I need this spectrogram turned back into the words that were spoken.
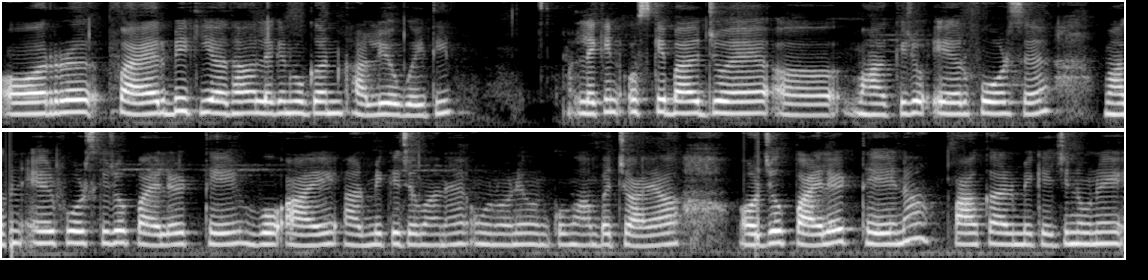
और फायर भी किया था, लेकिन वो गन खाली हो गई थी। लेकिन उसके बाद जो है वहाँ की जो एयरफोर्स है वहाँ एयरफोर्स के जो पायलट थे, वो आए आर्मी के जवान हैं। उन्होंने उनको वहाँ बचाया और जो पायलट थे ना, पाक आर्मी के, जिन्होंने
